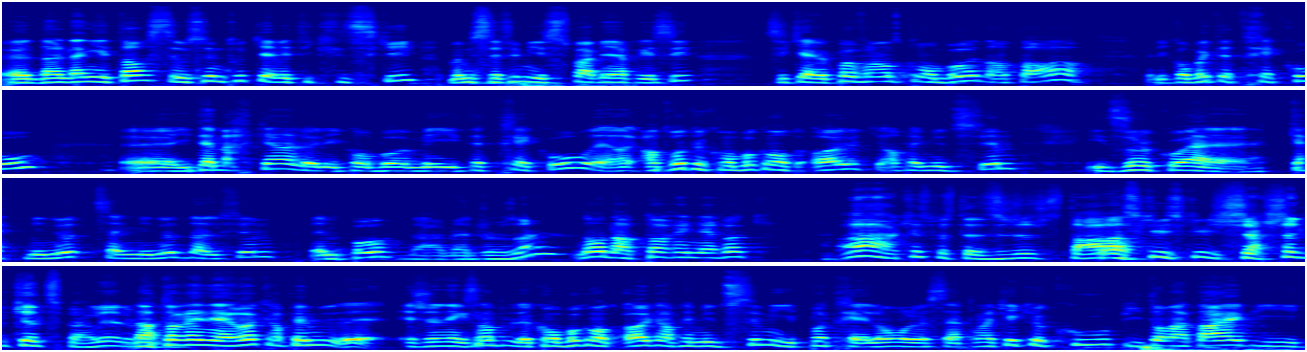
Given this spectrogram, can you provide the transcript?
Euh, dans le dernier Thor, c'est aussi un truc qui avait été critiqué, même si ce film est super bien apprécié, c'est qu'il n'y avait pas vraiment de combat dans Thor. Les combats étaient très courts. Euh, il était marquant là, les combats, mais il était très court. En- Entre autres, le combat contre Hulk en plein milieu du film, il dure quoi, euh, 4 minutes, 5 minutes dans le film? Même pas? Dans Avengers 1 Non, dans Thor Ragnarok. Ah, qu'est-ce que c'était juste Ah, Thor excuse, Je excuse. cherchais lequel tu parlais. là. Dans Ragnarok, en plein euh, j'ai un exemple, le combat contre Hulk en plein milieu du film, il est pas très long. Là. Ça prend quelques coups, puis il tombe à terre, puis...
